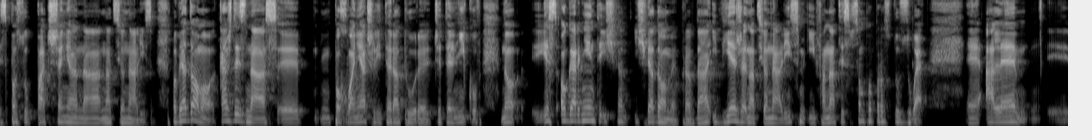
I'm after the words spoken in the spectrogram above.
sposób patrzenia na nacjonalizm. Bo wiadomo, każdy z nas, y, pochłaniaczy literatury, czytelników, no, jest ogarnięty i, i świadomy, prawda? I wie, że nacjonalizm i fanatyzm są po prostu złe. E, ale y,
